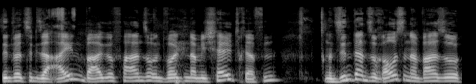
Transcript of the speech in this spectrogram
sind wir zu dieser einen Bar gefahren so und wollten da Michelle treffen und sind dann so raus und dann war so,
